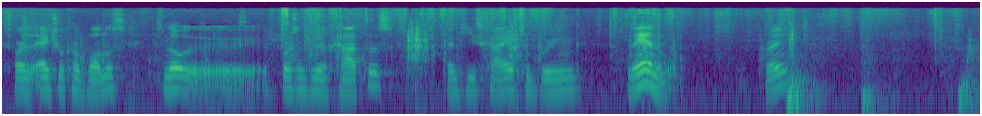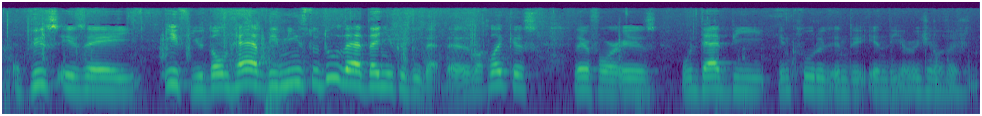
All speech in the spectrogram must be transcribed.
As far as actual korbanos, there's no uh, if a person doing chatas, then he's chayav to bring an animal, right? This is a if you don't have the means to do that, then you could do that. The machlekes, therefore, is would that be included in the in the original vision?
